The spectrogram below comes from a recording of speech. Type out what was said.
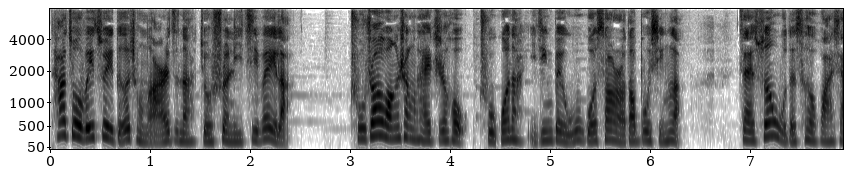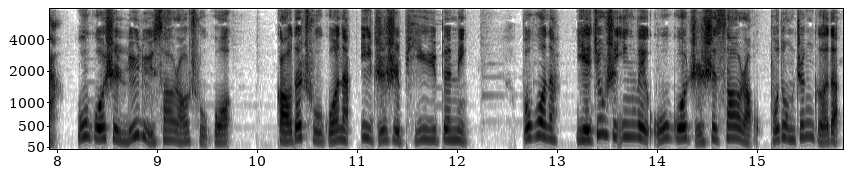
他作为最得宠的儿子呢，就顺利继位了。楚昭王上台之后，楚国呢已经被吴国骚扰到不行了。在孙武的策划下，吴国是屡屡骚扰楚国，搞得楚国呢一直是疲于奔命。不过呢，也就是因为吴国只是骚扰，不动真格的，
